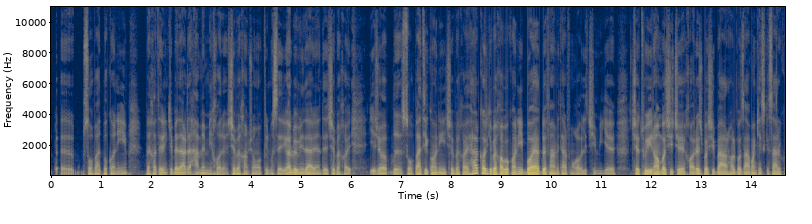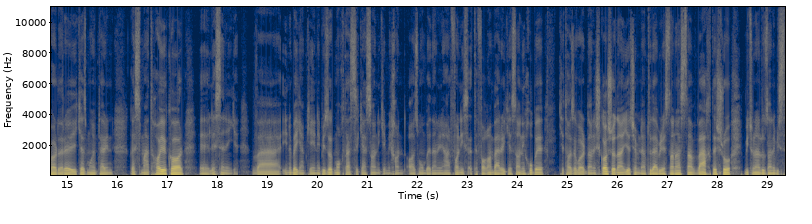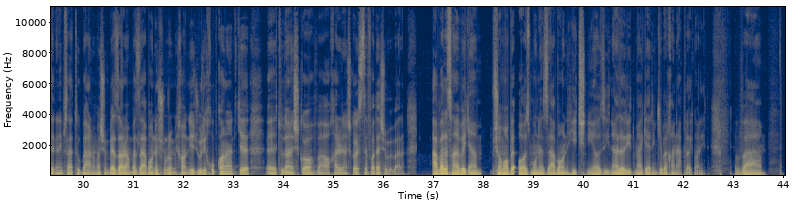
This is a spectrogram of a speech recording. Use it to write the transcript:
صحبت بکنیم. به خاطر اینکه به درد همه می‌خوره. چه بخوام شما فیلم و سریال ببینید در آینده چه بخوای یه جا صحبتی کنی چه بخوای هر کاری که بخوای بکنی باید بفهمی طرف مقابل چی میگه. چه تو ایران باشی چه خارج باشی. به هر حال با زبان کسی که سر کار داره یکی از مهمترین قسمت های کار لسنینگه و اینو بگم که این اپیزود مختص کسانی که می‌خوان آزمون بدن این حرفا نیست. اتفاقا برای کسانی خوبه که تازه وارد دانشگاه شدن یا چه می‌دونم تو دبیرستان هستن. وقتش رو می‌تونن روزانه 20 دقیقه ساعت تو برنامهشون بذارن و زبانشون می‌خوان یه جوری خوب کنند که تو دانشگاه و آخر دانشگاه استفادهش رو ببرن. اول از همه بگم شما به آزمون زبان هیچ نیازی ندارید مگر اینکه بخواین apply کنید. و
